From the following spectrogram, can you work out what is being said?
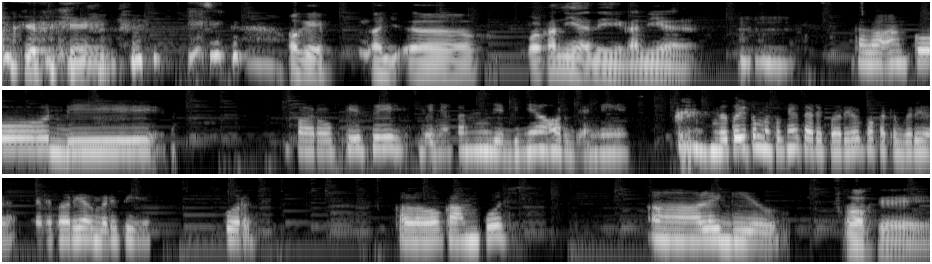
Oke, oke. Oke, lanjut. eh kalau Kania nih, Kania. Mm-mm. Kalau aku di paroki sih banyak kan jadinya organik. Nggak tahu itu masuknya teritorial apa kategori teritorial berarti ya. Pur. Kalau kampus eh, legio. Oke,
